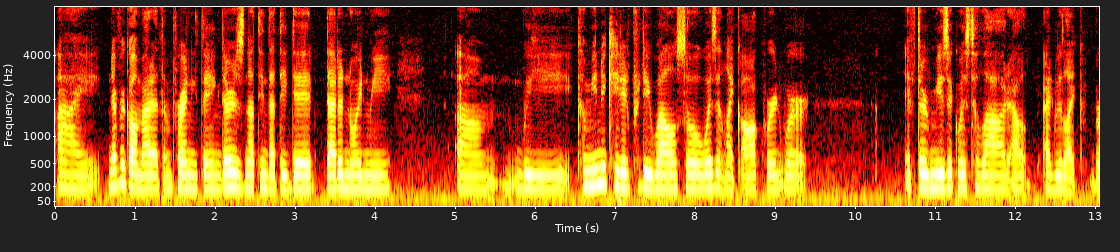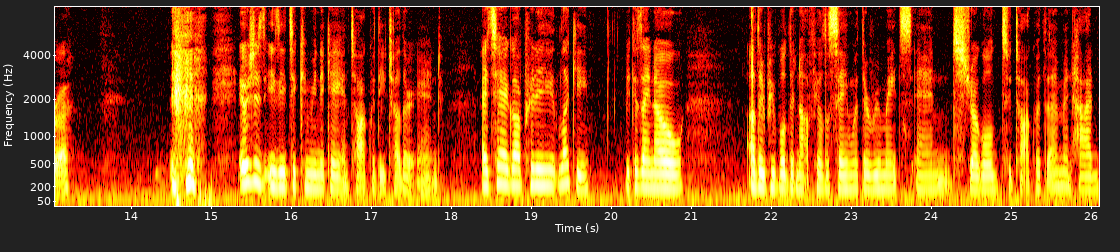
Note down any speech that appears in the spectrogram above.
I never got mad at them for anything. There's nothing that they did that annoyed me. Um, we communicated pretty well, so it wasn't like awkward where if their music was too loud, I'll, I'd be like, bruh. it was just easy to communicate and talk with each other, and I'd say I got pretty lucky because I know other people did not feel the same with their roommates and struggled to talk with them and had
